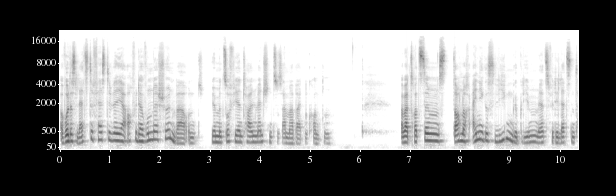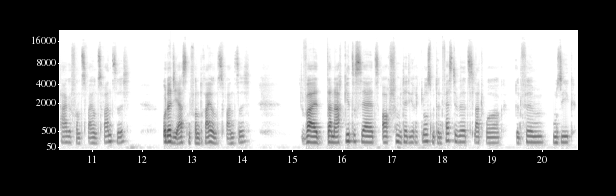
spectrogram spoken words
Obwohl das letzte Festival ja auch wieder wunderschön war und wir mit so vielen tollen Menschen zusammenarbeiten konnten. Aber trotzdem ist doch noch einiges liegen geblieben jetzt für die letzten Tage von 22 oder die ersten von 23, weil danach geht es ja jetzt auch schon wieder direkt los mit den Festivals, Slutwork, den Film, Musik,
